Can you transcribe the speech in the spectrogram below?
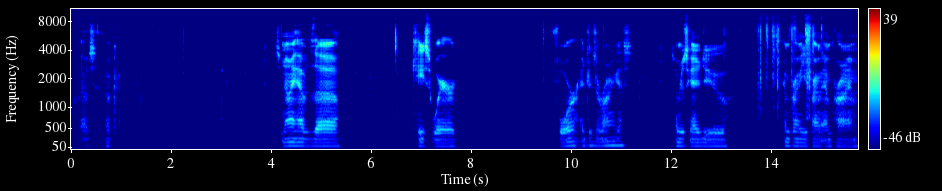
Oh, that was it. Okay. So now I have the case where four edges are wrong, I guess. So I'm just going to do M prime, U prime, M prime.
